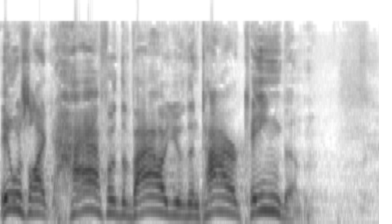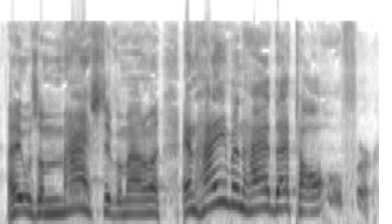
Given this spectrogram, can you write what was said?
It was like half of the value of the entire kingdom. And it was a massive amount of money. And Haman had that to offer.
